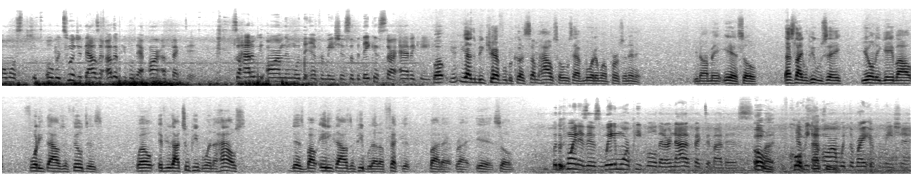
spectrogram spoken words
almost over 200,000 other people that aren't affected. So how do we arm them with the information so that they can start advocating? Well, you, you have to be careful because some households have more than one person in it. You know what I mean? Yeah, so that's like when people say you only gave out 40,000 filters. Well, if you got two people in the house, there's about 80,000 people that are affected by that, right? Yeah, so. But the point is, there's way more people that are not affected by this. Oh, right. of course. That we can Absolutely. arm with the right information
